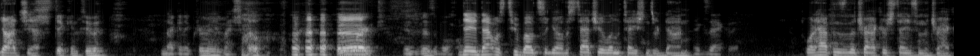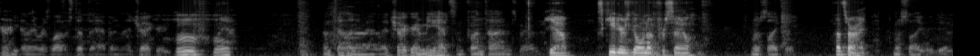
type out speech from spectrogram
gotcha. Sticking to it. I'm not going to incriminate myself. It worked. It was visible. Dude, that was two boats ago. The statute of limitations are done. Exactly. What happens in the tracker stays in the tracker. And there was a lot of stuff that happened in that tracker. Mm, yeah. I'm telling you, man. That tracker and me had some fun times, man. Yeah. Skeeter's going up for sale. Most likely. That's all right. Most likely, dude.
